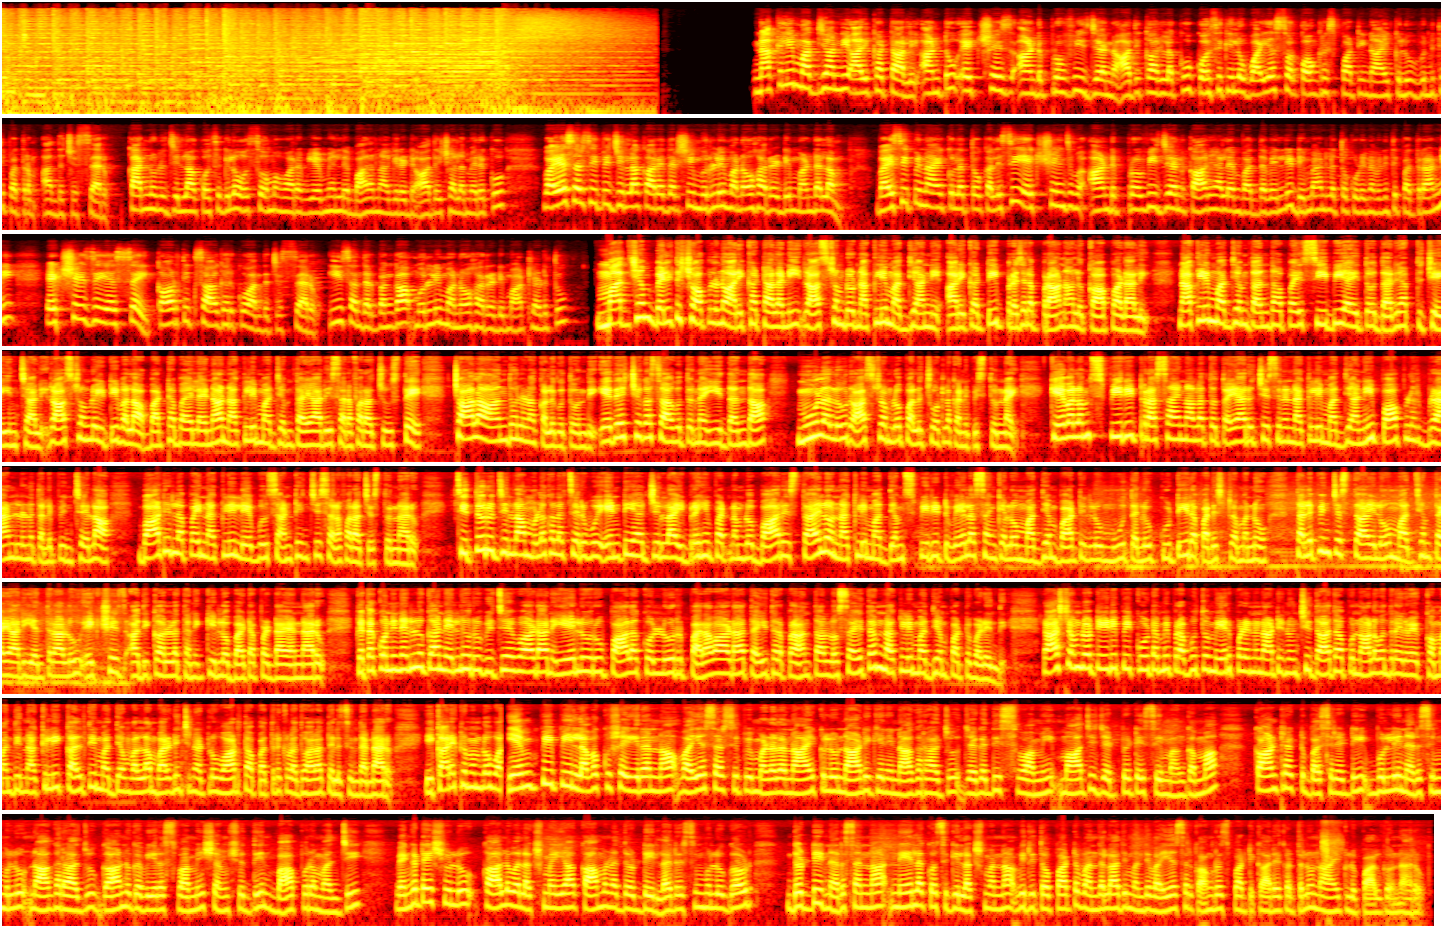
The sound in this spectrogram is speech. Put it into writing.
冤家 నకిలీ మద్యాన్ని అరికట్టాలి అంటూ ఎక్సైజ్ అండ్ ప్రొవిజన్ అధికారులకు కొసగిలో వైఎస్ఆర్ కాంగ్రెస్ పార్టీ నాయకులు వినతి పత్రం అందజేశారు. కర్నూలు జిల్లా కొసగిలో సోమవారం ఎమ్మెల్యే బాలనాగిరెడ్డి ఆదేశాల మేరకు వైఎస్ఆర్సీపీ జిల్లా కార్యదర్శి మురళీ మనోహర్ రెడ్డి మండలం వైసీపీ నాయకులతో కలిసి ఎక్స్చేంజ్ అండ్ ప్రొవిజన్ కార్యాలయం వద్ద వెళ్ళి డిమాండ్లతో కూడిన వినతి పత్రాన్ని ఎక్సైజ్ ఎస్ఐ కార్తిక్ సాగర్కు అందజేశారు. ఈ సందర్భంగా మురళీ మనోహర్ రెడ్డి మాట్లాడుతూ మద్యం బెల్ట్ షాపులను అరికట్టాలని రాష్ట్రంలో నకిలీ మద్యాన్ని అరికట్టి ప్రజల ప్రాణాలు కాపాడాలి. నకిలీ మద్యం దందాపై సీబీఐతో దర్యాప్తు చేయించాలి. రాష్ట్రంలో ఇటీవల బట్టబయలైన నకిలీ మద్యం తయారీ సరఫరా చూస్తే చాలా ఆందోళన కలుగుతోంది. యథేచ్ఛగా సాగుతున్న ఈ దందా మూలలు రాష్ట్రంలో పలు చోట్ల కనిపిస్తున్నాయి. కేవలం స్పిరిట్ రసాయనాలతో తయారు చేసిన నకిలీ మద్యాన్ని పాపులర్ బ్రాండ్లను తలపించేలా బాటిళ్ళపై నకిలీ లేబుల్స్ అంటించి సరఫరా చేస్తున్నారు. చిత్తూరు జిల్లా ములకల చెరువు ఎన్టీఆర్ జిల్లా ఇబ్రహీం మచిలీపట్నంలో భారీ స్థాయిలో నకిలీ మద్యం స్పిరిట్ వేల సంఖ్యలో మద్యం బాటిళ్ళు మూతలు కుటీర పరిశ్రమను తలపించే స్థాయిలో మద్యం తయారీ యంత్రాలు ఎక్సైజ్ అధికారుల తనిఖీల్లో బయటపడ్డాయన్నారు. గత కొన్ని నెలలుగా నెల్లూరు విజయవాడ ఏలూరు పాలకొల్లూరు పరవాడ తదితర ప్రాంతాల్లో సైతం నకిలీ మద్యం పట్టుబడింది. రాష్ట్రంలో టీడీపీ కూటమి ప్రభుత్వం ఏర్పడిన నాటి నుంచి దాదాపు నాలుగు వందల ఇరవై ఒక్క మంది నకిలీ కల్తీ మద్యం వల్ల మరణించినట్లు వార్తాపత్రికల ద్వారా తెలిసిందన్నారు. ఈ కార్యక్రమంలో ఎంపీపీ లవకుశ ఈరన్న వైఎస్ఆర్సీపీ మండల నాయకులు నాడిగేని నాగరాజు జగదీశ్వామి స్వామి మాజీ జడ్పీటీసీ మంగమ్మ కాంట్రాక్ట్ బసిరెడ్డి బుల్లి నరసింహులు నాగరాజు గానుగ వీరస్వామి శంషుద్దీన్ బాపురం అంజీ వెంకటేశులు కాలువ లక్ష్మయ్య కామనదొడ్డి నరసింహులు గౌడ్ దొడ్డి నరసన్న నేలకొసిగి లక్ష్మణ వీరితో పాటు వందలాది మంది వైఎస్ఆర్ కాంగ్రెస్ పార్టీ కార్యకర్తలు నాయకులు పాల్గొన్నారు.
